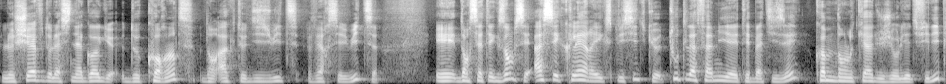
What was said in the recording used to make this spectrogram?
le chef de la synagogue de Corinthe, dans Acte 18, verset 8. Et dans cet exemple, c'est assez clair et explicite que toute la famille a été baptisée, comme dans le cas du geôlier de Philippe.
